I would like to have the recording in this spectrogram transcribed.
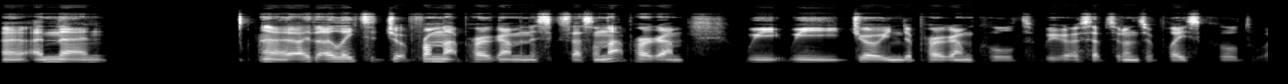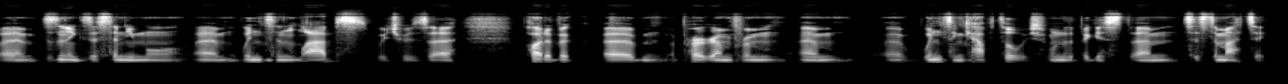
uh, and then uh, I, I, later from that program and the success on that program, we we joined a program called we got accepted onto a place called um, doesn't exist anymore um, Winton Labs, which was uh, part of a, um, a program from um, uh, Winton Capital, which is one of the biggest um, systematic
